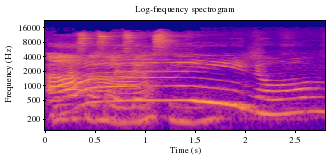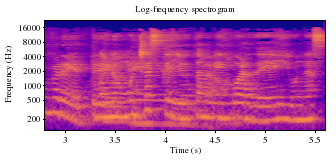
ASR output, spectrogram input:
¡Ay! No, hombre, Bueno, muchas que yo también guardé y unas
